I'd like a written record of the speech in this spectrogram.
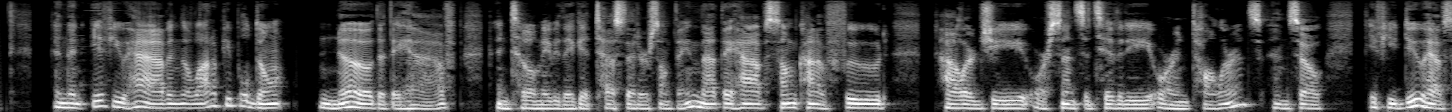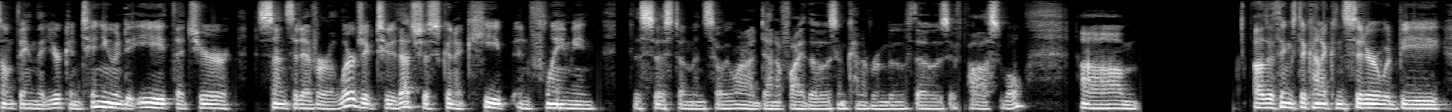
and then if you have, and a lot of people don't know that they have until maybe they get tested or something, that they have some kind of food allergy or sensitivity or intolerance. And so if you do have something that you're continuing to eat that you're sensitive or allergic to, that's just going to keep inflaming the system. And so we want to identify those and kind of remove those if possible. Um, other things to kind of consider would be,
